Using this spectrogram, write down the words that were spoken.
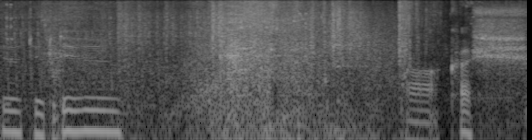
Do do do do. Oh, crush.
